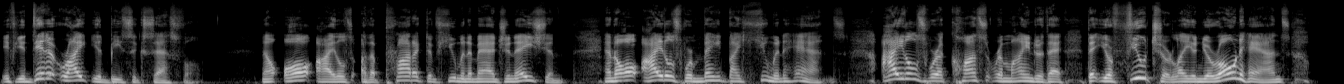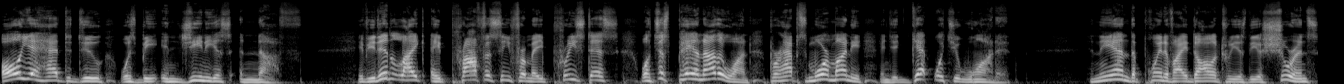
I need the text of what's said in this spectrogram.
if you did it right, you'd be successful. Now, all idols are the product of human imagination, and all idols were made by human hands. Idols were a constant reminder that, that your future lay in your own hands. All you had to do was be ingenious enough. If you didn't like a prophecy from a priestess, well, just pay another one, perhaps more money, and you'd get what you wanted. In the end, the point of idolatry is the assurance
